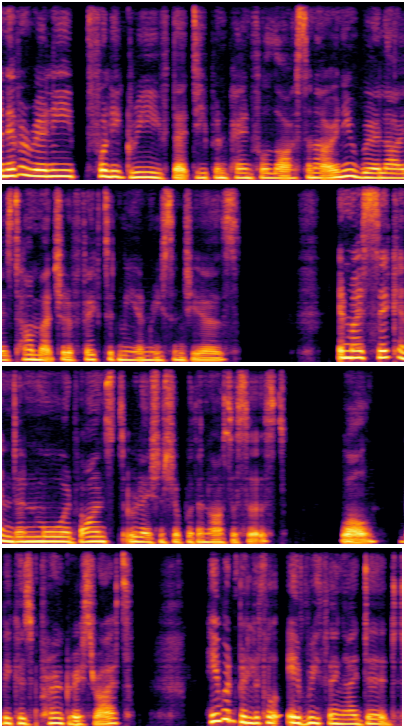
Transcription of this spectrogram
I never really fully grieved that deep and painful loss, and I only realized how much it affected me in recent years. In my second and more advanced relationship with a narcissist, well, because progress, right? He would belittle everything I did,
